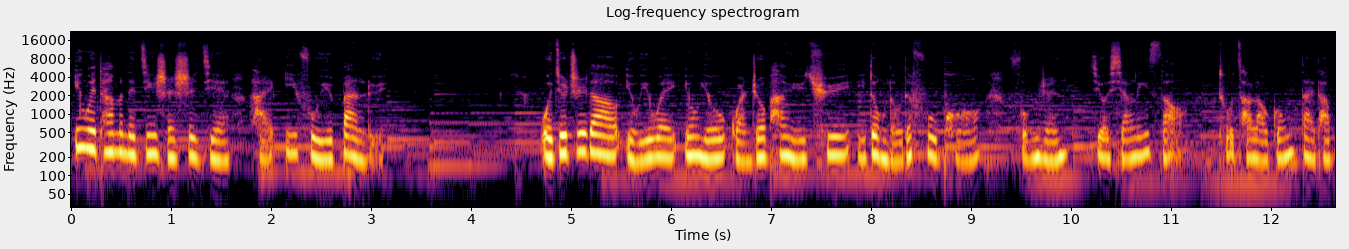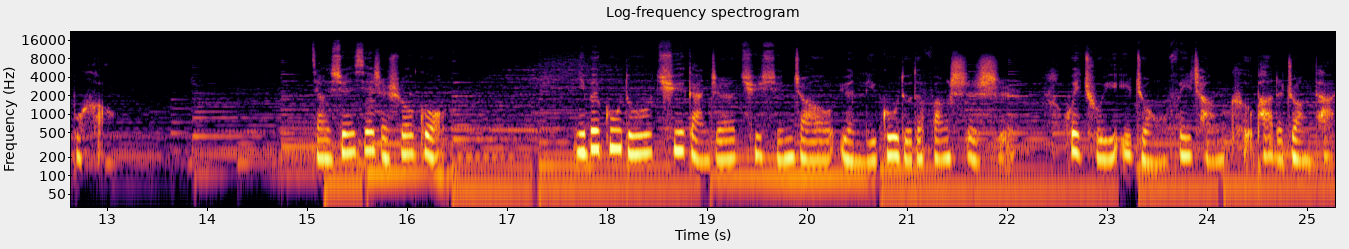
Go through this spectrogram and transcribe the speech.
因为他们的精神世界还依附于伴侣。我就知道有一位拥有广州番禺区一栋楼的富婆，逢人就祥林嫂吐槽老公待她不好。蒋轩先生说过。你被孤独驱赶着去寻找远离孤独的方式时，会处于一种非常可怕的状态。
